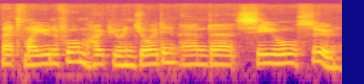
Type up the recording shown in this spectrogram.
that's my uniform. Hope you enjoyed it and uh, see you all soon.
